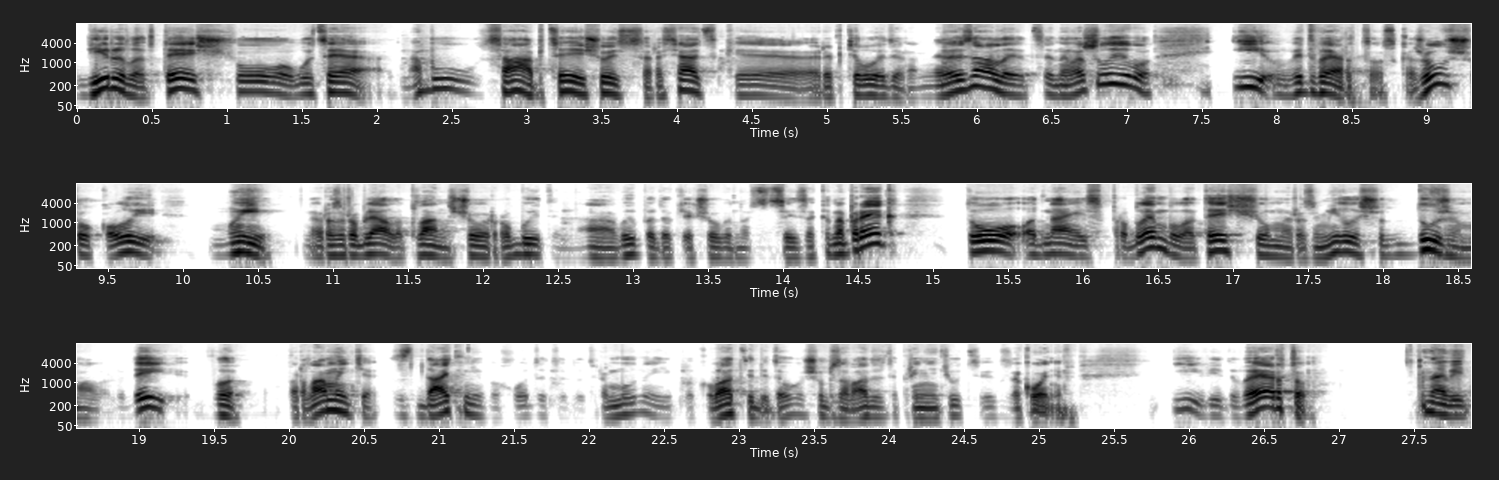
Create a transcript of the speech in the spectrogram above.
вірили в те, що оце набу, САП, це щось росяцьке, рептилоїди нам не в'язали, це не важливо. І відверто скажу, що коли ми розробляли план, що робити на випадок, якщо виносить цей законопроект, то одна із проблем була те, що ми розуміли, що дуже мало людей в парламенті здатні виходити до трибуни і блокувати для того, щоб завадити прийняттю цих законів. І відверто навіть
